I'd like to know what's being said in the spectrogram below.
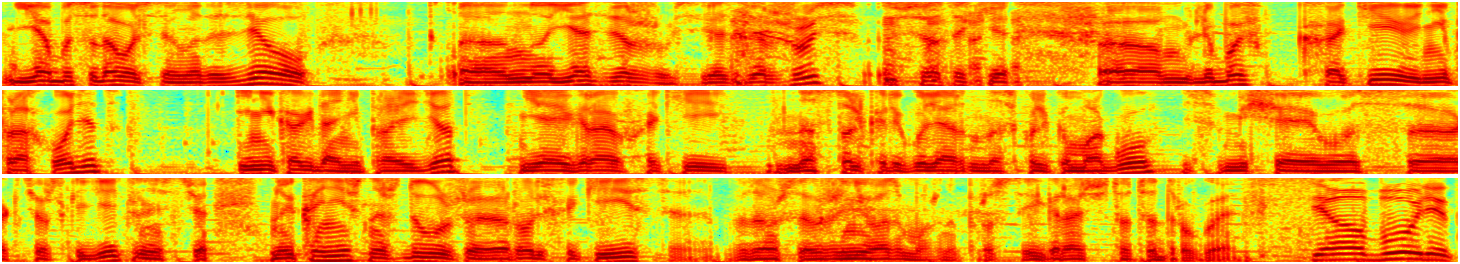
Я бы с удовольствием это сделал. Э, Но я сдержусь. Я сдержусь. Все-таки любовь к хоккею не проходит и никогда не пройдет. Я играю в хоккей настолько регулярно, насколько могу, и совмещаю его с э, актерской деятельностью. Ну и, конечно, жду уже роль хоккеиста, потому что уже невозможно просто играть что-то другое. Все будет.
